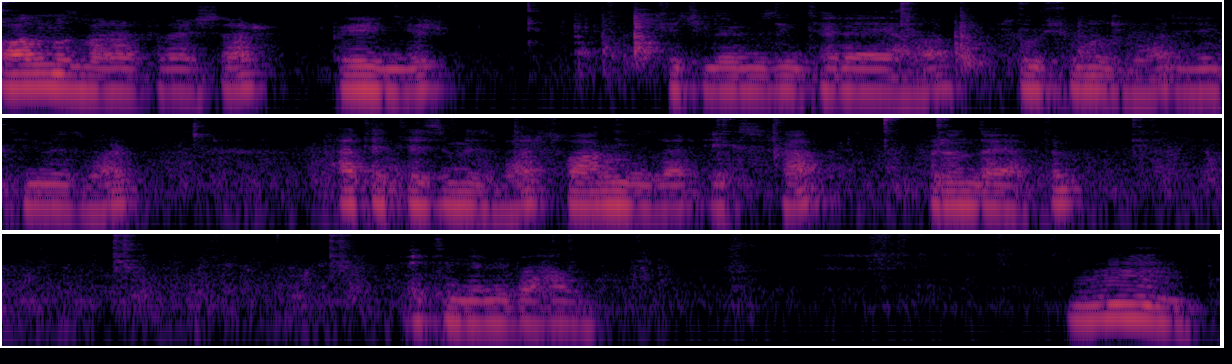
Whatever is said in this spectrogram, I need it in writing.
Balımız var arkadaşlar. Peynir. Keçilerimizin tereyağı. Turşumuz var. Zeytinimiz var. Patatesimiz var. Soğanımız var ekstra. Fırında yaptım. Etinde bir bakalım. Hmm.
